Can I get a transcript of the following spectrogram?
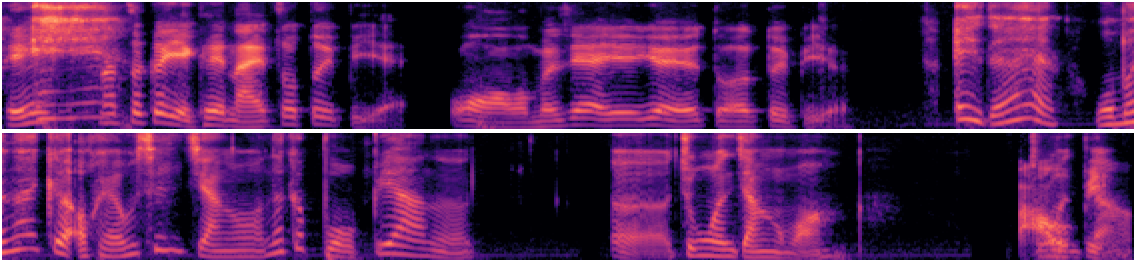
嘿，哎，那这个也可以拿来做对比哎，哇，我们现在越越来越多的对比了。哎，等下，我们那个 OK，我先讲哦，那个薄饼呢，呃，中文讲什么？薄饼，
